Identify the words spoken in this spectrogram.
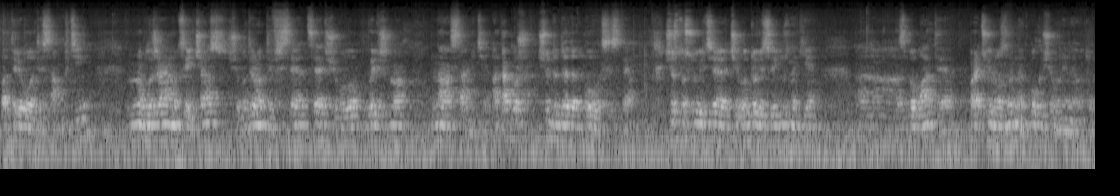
Патріот і САМПТІ. Наближаємо цей час, щоб отримати все це, що було вирішено на саміті, а також щодо додаткових систем. Що стосується, чи готові союзники збивати, працюємо з ними, поки що вони не готові.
